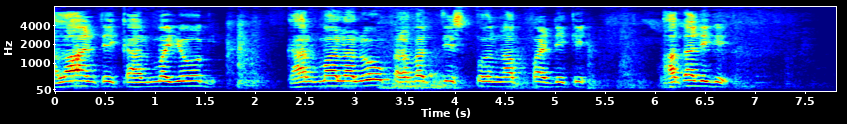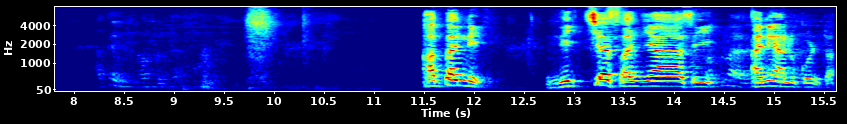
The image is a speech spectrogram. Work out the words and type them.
అలాంటి కర్మయోగి కర్మలలో ప్రవర్తిస్తున్నప్పటికీ అతడికి అతన్ని నిత్య సన్యాసి అని అనుకుంటా.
